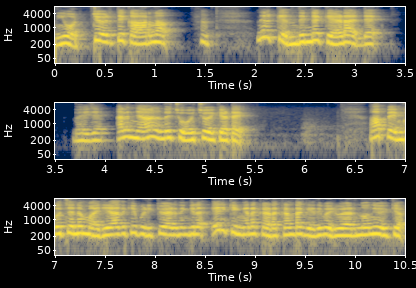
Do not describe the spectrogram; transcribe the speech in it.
നീ ഒറ്റ ഒരുത്തി കാരണ നിനക്ക് എന്തിന്റെ കേടാ എന്റെ? വൈജയ അല്ല ഞാൻ ഒന്ന് ചോദിച്ചു നോക്കട്ടെ ആ പെങ്കൊച്ചെന്നെ മര്യാദയ്ക്ക് പിടിക്കുമായിരുന്നെങ്കിൽ എനിക്ക് ഇങ്ങനെ കിടക്കേണ്ട ഗതി വരുമായിരുന്നോ എന്ന് ചോദിക്കാം.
